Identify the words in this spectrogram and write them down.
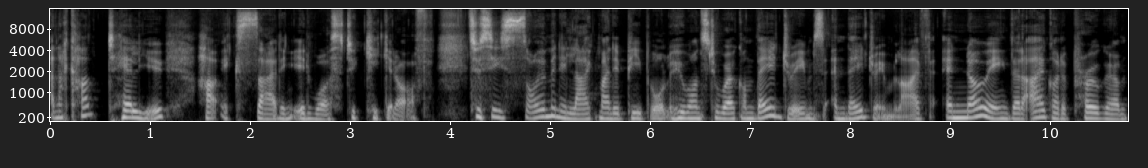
And I can't tell you how exciting it was to kick it off, to see so many like minded people who wants to work on their dreams and their dream life, and knowing that I got a program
